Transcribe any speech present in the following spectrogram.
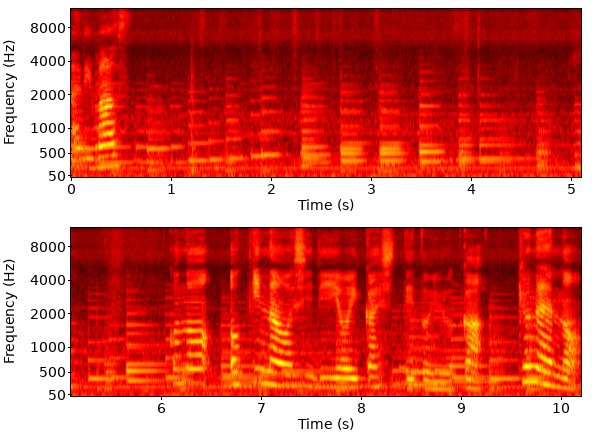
あります。この大きなお尻を生かしてというか去年の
